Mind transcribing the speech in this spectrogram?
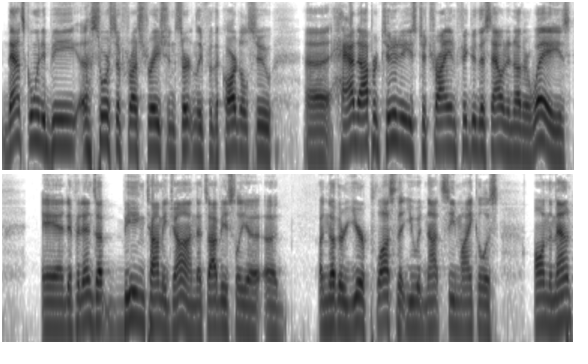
that's going to be a source of frustration, certainly for the Cardinals who uh, had opportunities to try and figure this out in other ways. And if it ends up being Tommy John, that's obviously a, a another year plus that you would not see Mikolas on the mound.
